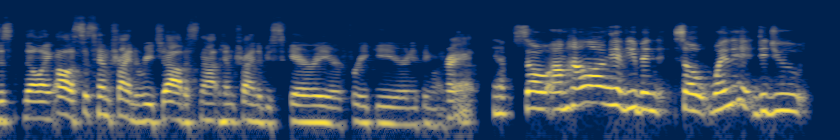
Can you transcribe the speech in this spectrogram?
just knowing, oh, it's just him trying to reach out. It's not him trying to be scary or freaky or anything like right. that. Yep. So, um, how long have you been? So, when did you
